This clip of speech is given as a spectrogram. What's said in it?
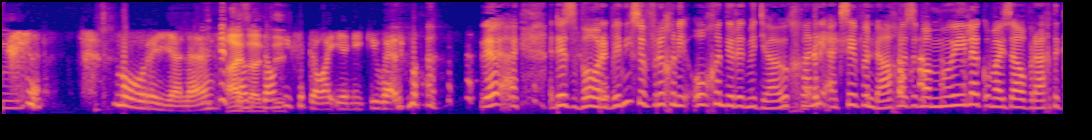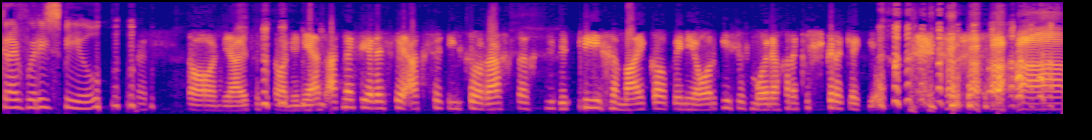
Môre julle. Dankie vir daai enetjie hoor. Ja, ek dis waar. Ek weet nie so vroeg in die oggend hoe dit met jou gaan nie. Ek sê vandag was dit maar moeilik om myself reg te kry voor die spieël. Verstaan jy? Ek verstaan nie. Nee, as ek net vir julle sê ek sit hier so regtig die tree gemake-up en die haartjies is mooi, dan gaan ek verskriklik jok. uh,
